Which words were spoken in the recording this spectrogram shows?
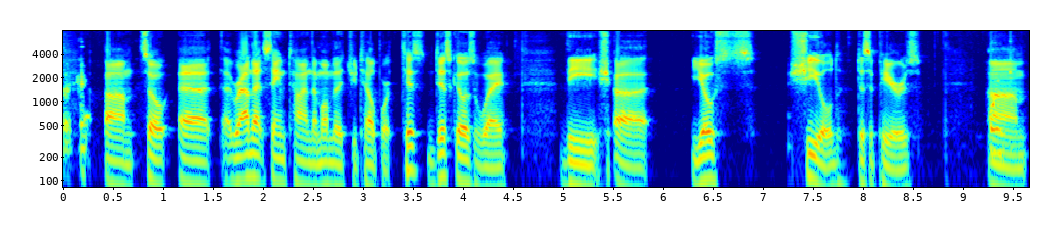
Okay. Um, so uh, around that same time, the moment that you teleport, tis, disc goes away. The uh, Yost's shield disappears. Um,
